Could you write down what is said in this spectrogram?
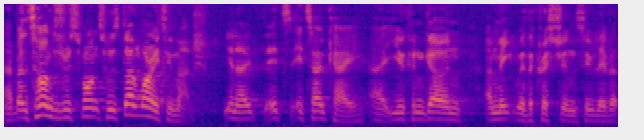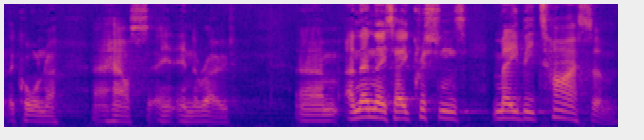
Uh, but the Times' response was, don't worry too much. You know, it's, it's okay. Uh, you can go and, and meet with the Christians who live at the corner uh, house in, in the road. Um, and then they say Christians may be tiresome.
